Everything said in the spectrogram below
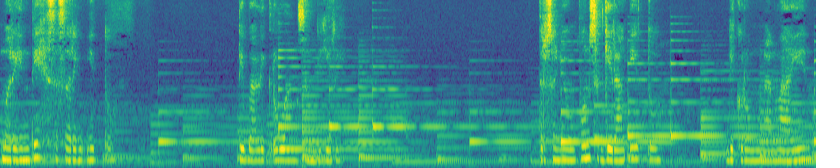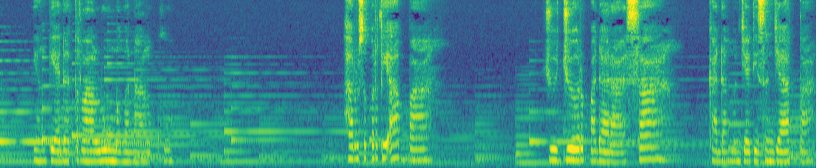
merintih sesering itu di balik ruang sendiri. Tersenyum pun segirang itu di kerumunan lain yang tiada terlalu mengenalku. Harus seperti apa? Jujur pada rasa kadang menjadi senjata.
